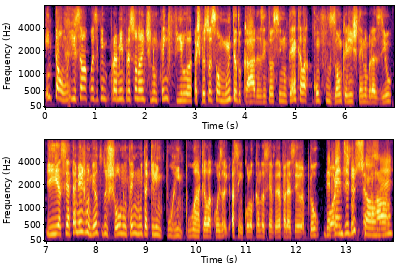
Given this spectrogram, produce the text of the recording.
Então, isso é uma coisa que para mim é impressionante. Não tem fila, as pessoas são muito educadas, então assim, não tem aquela confusão que a gente tem no Brasil. E assim, até mesmo dentro do show não tem muito aquele empurra-empurra, aquela coisa, assim, colocando assim, até parece. Porque eu Depende do show, né?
